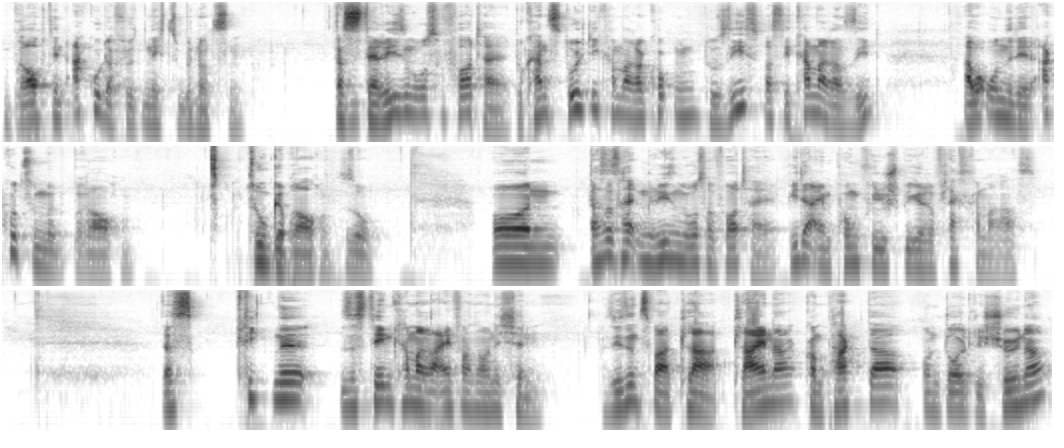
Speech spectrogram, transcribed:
braucht den Akku dafür nicht zu benutzen. Das ist der riesengroße Vorteil. Du kannst durch die Kamera gucken, du siehst, was die Kamera sieht aber ohne den Akku zu gebrauchen. Zu gebrauchen, so. Und das ist halt ein riesengroßer Vorteil. Wieder ein Punkt für die Spiegelreflexkameras. Das kriegt eine Systemkamera einfach noch nicht hin. Sie sind zwar klar kleiner, kompakter und deutlich schöner.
